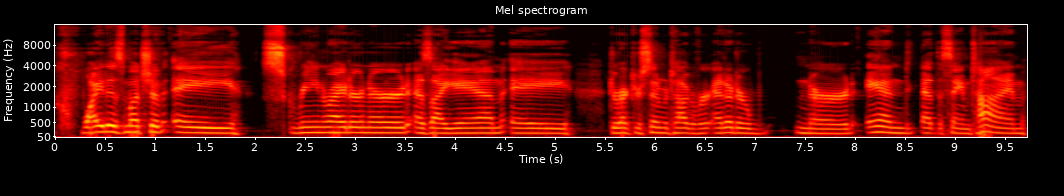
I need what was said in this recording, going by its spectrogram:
quite as much of a screenwriter nerd as i am a director cinematographer editor nerd and at the same time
